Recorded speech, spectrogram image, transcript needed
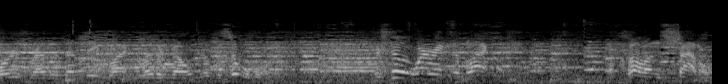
Wars rather than the black leather belt of the Civil War. They're still wearing the black McClellan saddle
